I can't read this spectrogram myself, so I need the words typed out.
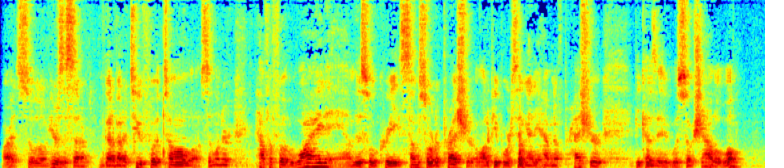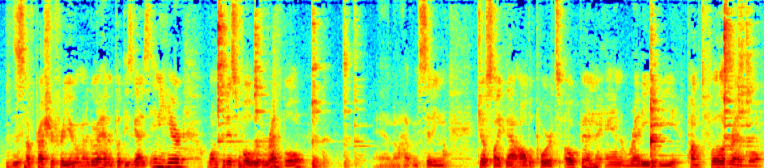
Alright, so here's the setup. We've got about a two foot tall uh, cylinder, half a foot wide, and this will create some sort of pressure. A lot of people were saying I didn't have enough pressure because it was so shallow. Well, is this enough pressure for you? I'm going to go ahead and put these guys in here once it is full with Red Bull. And I'll have them sitting just like that, all the ports open and ready to be pumped full of Red Bull.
